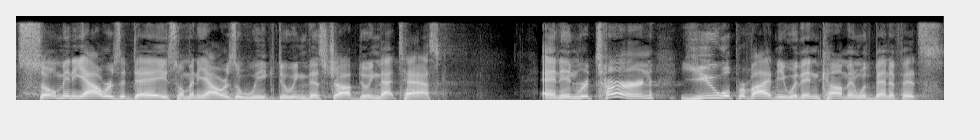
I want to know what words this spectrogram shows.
so many hours a day, so many hours a week, doing this job, doing that task. And in return, you will provide me with income and with benefits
